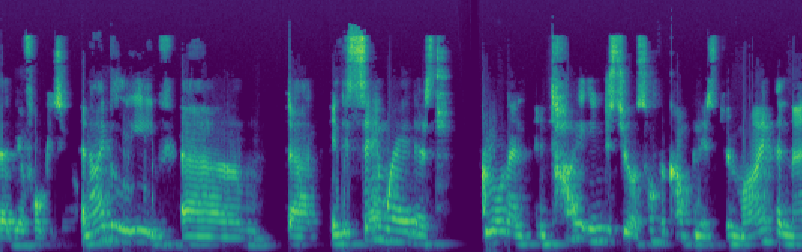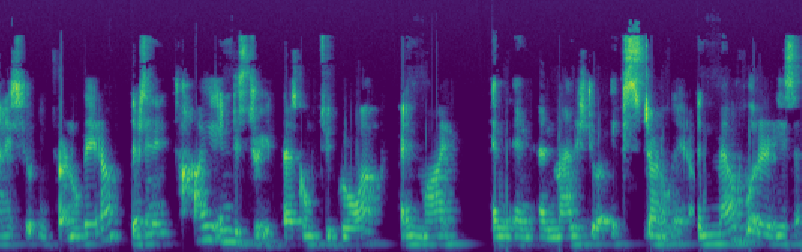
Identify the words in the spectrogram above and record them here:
that we are focusing on. And I believe um, that in the same way there's grown an entire industry of software companies to mine and manage your internal data. There's an entire industry that's going to grow up and mine and, and, and manage your external data. And Meltwater is a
